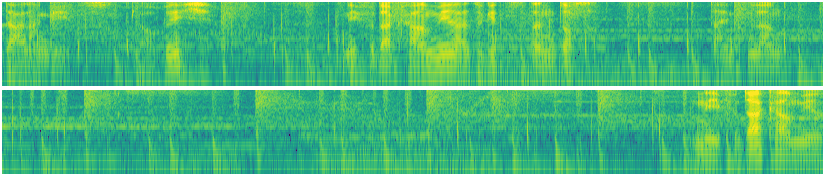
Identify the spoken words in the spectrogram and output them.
Da lang geht's, glaube ich. Ne, von da kamen wir, also geht's dann doch da hinten lang. Nee, von da kamen wir.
